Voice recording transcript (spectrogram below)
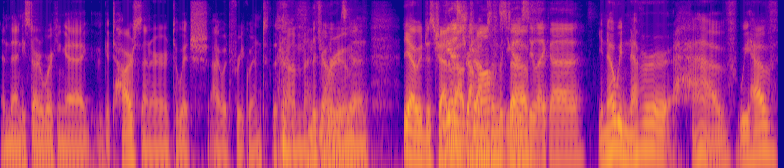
And then he started working at Guitar Center, to which I would frequent the drum The drums, room, yeah. and yeah, we just chat about drum drums off? and Would you guys do like a? You know, we never have. We have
